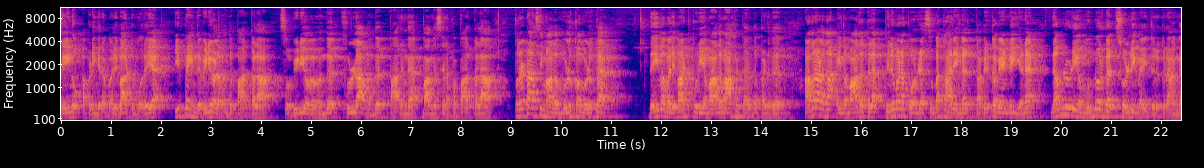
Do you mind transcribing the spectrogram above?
செய்யணும் அப்படிங்கிற வழிபாட்டு முறையை இப்போ இந்த வீடியோவில் வந்து பார்க்கலாம். ஸோ வீடியோவை வந்து ஃபுல்லாக வந்து பாருங்க. வாங்க சிறப்பை பார்க்கலாம். புரட்டாசி மாதம் முழுக்க முழுக்க தெய்வ வழிபாட்டுக்குரிய மாதமாக கருதப்படுது. அதனால தான் இந்த மாதத்தில் திருமணம் போன்ற சுப காரியங்கள் தவிர்க்க வேண்டும் என நம்மளுடைய முன்னோர்கள் சொல்லி வைத்திருக்கிறாங்க.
